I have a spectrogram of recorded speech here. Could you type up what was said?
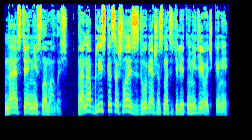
Настя не сломалась. Она близко сошлась с двумя шестнадцатилетними девочками.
